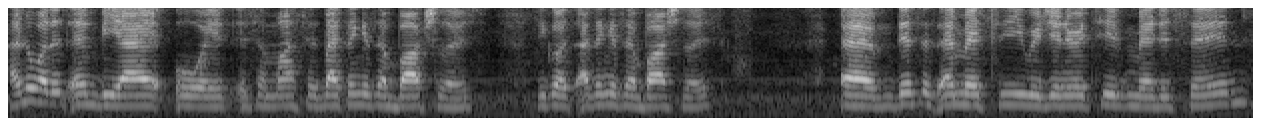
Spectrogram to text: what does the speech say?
i don't know what this mbio is a master's but i think it's a bachelor's because i think it's a bachelor's. Um this is msc regenerative medicine.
